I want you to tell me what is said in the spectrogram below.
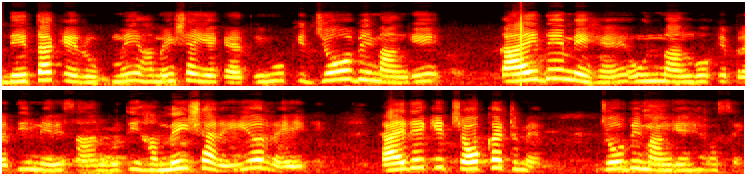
नेता के रूप में हमेशा ये कहती हूँ कि जो भी मांगे कायदे में है उन मांगों के प्रति मेरी सहानुभूति हमेशा रही और रहेगी। कायदे के चौकट में जो भी मांगे हैं वो सही।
